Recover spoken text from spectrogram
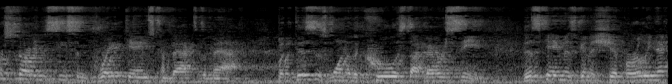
we're starting to see some great games come back to the map. But this is one of the coolest I've ever seen. This game is going to ship early next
